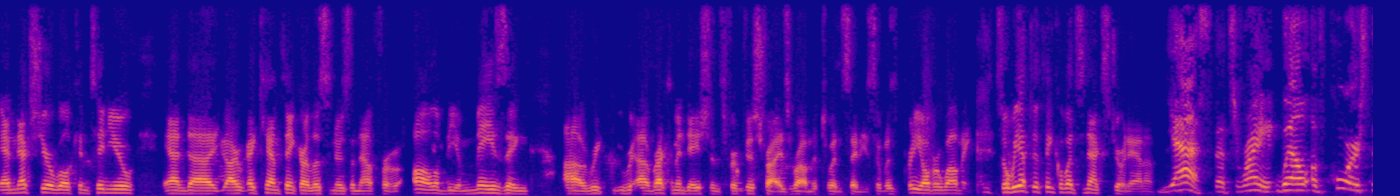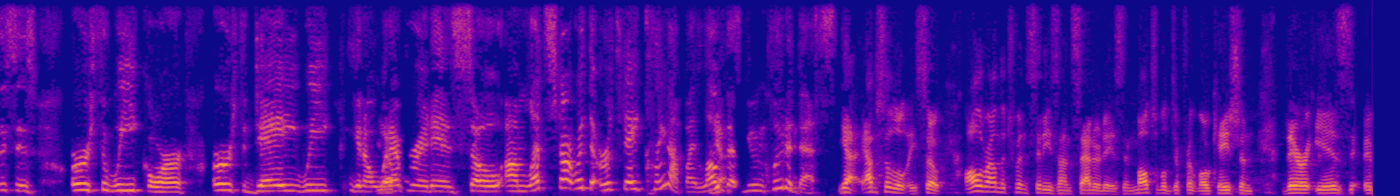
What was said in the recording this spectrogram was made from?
And next year we'll continue. And uh, I, I, can't thank our listeners enough for all of the amazing uh, re- uh, recommendations for fish fries around the Twin Cities. It was pretty overwhelming. So we have to think of what's next, Jordana. Yes, that's right. Well, of course, this is Earth Week or Earth Day Week, you know, whatever yep. it is. So um, let's start with the Earth Day cleanup. I love yes. that you included this. Yeah, absolutely. So all around the Twin Cities on Saturdays in multiple different locations, there is uh,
